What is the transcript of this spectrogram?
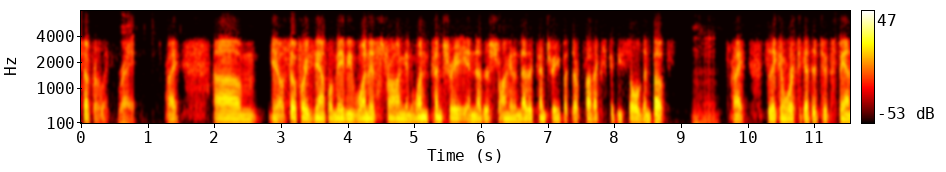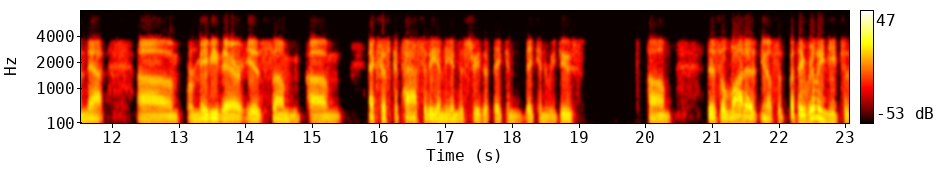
separately. Right. Right. Um, you know, so for example, maybe one is strong in one country, another strong in another country, but their products could be sold in both mm-hmm. right? So they can work together to expand that. Um, or maybe there is some um, excess capacity in the industry that they can they can reduce. Um, there's a lot of you know, so, but they really need to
